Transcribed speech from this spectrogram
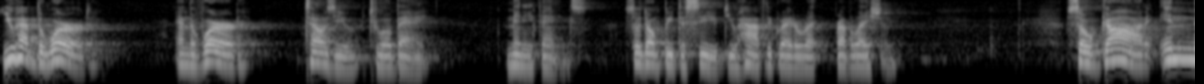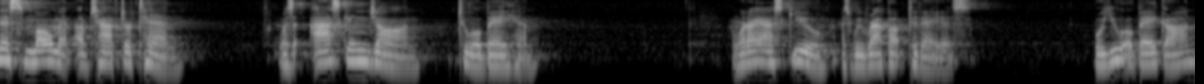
You have the word, and the word tells you to obey many things. So don't be deceived. You have the greater re- revelation. So, God, in this moment of chapter 10, was asking John to obey him. And what I ask you as we wrap up today is Will you obey God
